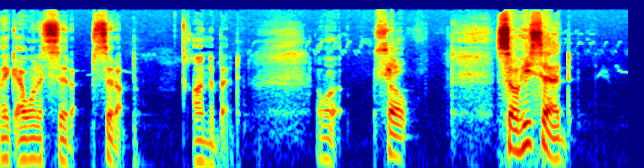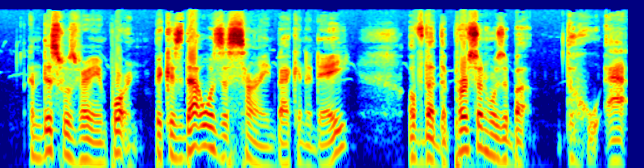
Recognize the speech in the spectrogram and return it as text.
Like I want to sit up, sit up on the bed." So, so he said, and this was very important because that was a sign back in the day of that the person who's about who a,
